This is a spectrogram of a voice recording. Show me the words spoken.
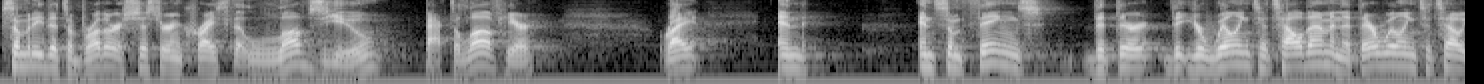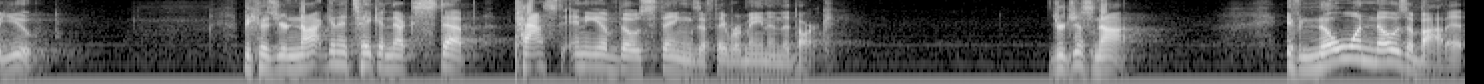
Somebody that's a brother or sister in Christ that loves you, back to love here, right? And and some things that they're that you're willing to tell them and that they're willing to tell you. Because you're not going to take a next step past any of those things if they remain in the dark. You're just not. If no one knows about it,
